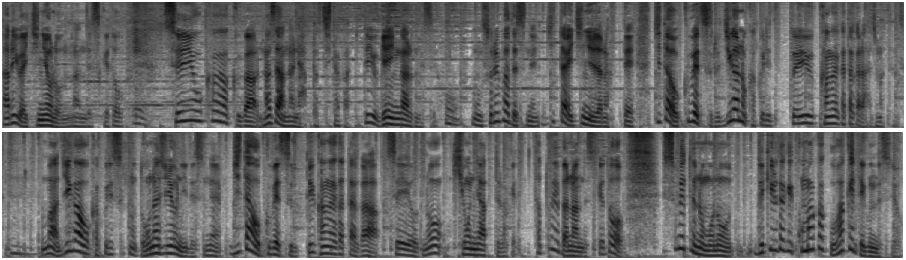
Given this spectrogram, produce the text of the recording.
あるいは一如論なんですけどええ。西洋科学がなぜあんなに発達したかっていう原因があるんですよ。う。うん、それはですね自体一如じゃなくて自他を区別する自我の確立という考え方から始まってるんですね。まあ、自我を確立するのと同じようにですね自他を区別するっていう考え方が西洋の基本にあってるわけ。で例えばなんですけど全てのものをできるだけ細かく分けていくんですよ。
